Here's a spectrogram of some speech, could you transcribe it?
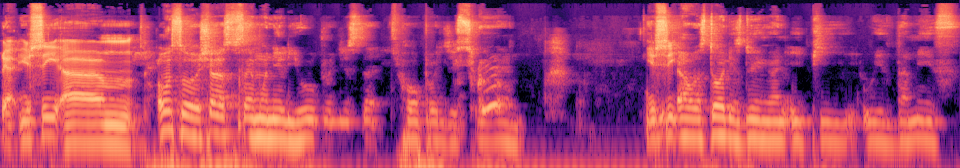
Yeah, you see, um, Also, shout out to Simon Ellie who produced that whole project. with them. you see, I was told he's doing an EP with the Mith.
